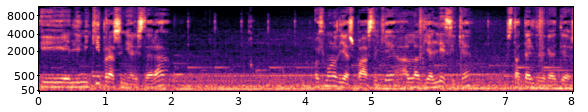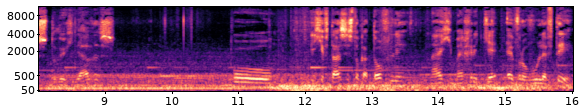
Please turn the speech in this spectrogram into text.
η ελληνική πράσινη αριστερά όχι μόνο διασπάστηκε αλλά διαλύθηκε στα τέλη της δεκαετίας του 2000 που είχε φτάσει στο κατόφλι να έχει μέχρι και ευρωβουλευτή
